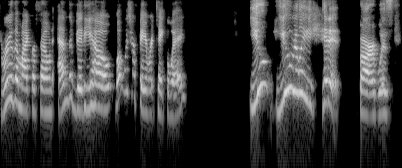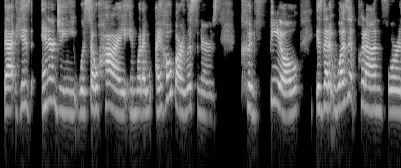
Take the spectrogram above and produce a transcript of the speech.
through the microphone and the video. What was your favorite takeaway? You you really hit it Barb, was that his energy was so high. And what I, I hope our listeners could feel is that it wasn't put on for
